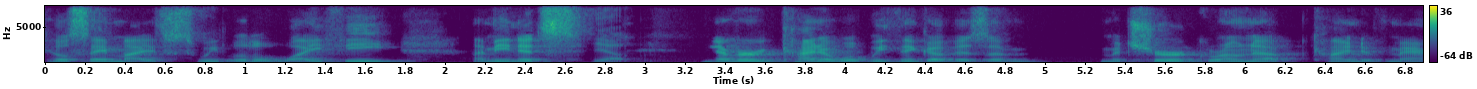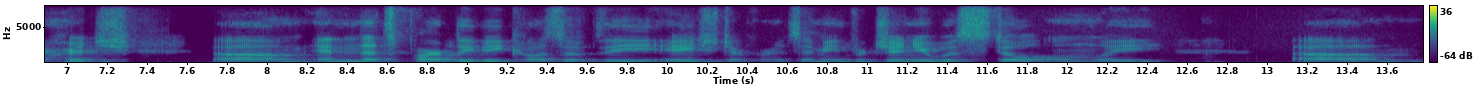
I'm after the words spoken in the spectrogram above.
he'll say my sweet little wifey. I mean, it's yep. never kind of what we think of as a mature, grown up kind of marriage. Um, and that's partly because of the age difference. I mean, Virginia was still only, um,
